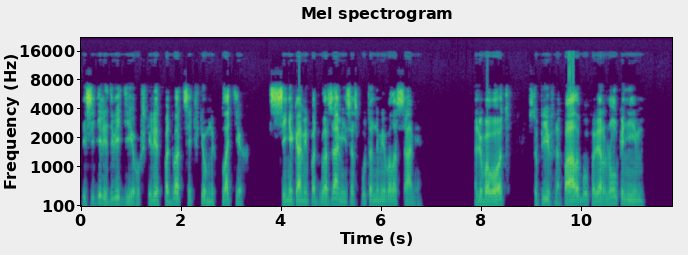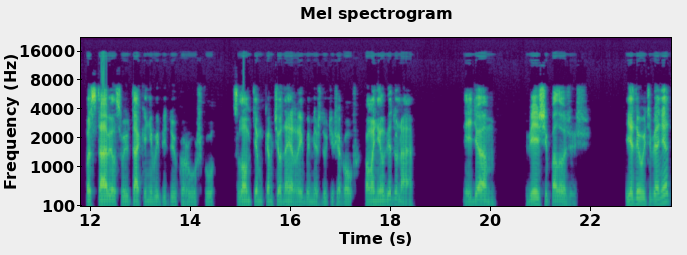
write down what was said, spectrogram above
и сидели две девушки, лет по двадцать в темных платьях, с синяками под глазами и со спутанными волосами. Любовод, ступив на палубу, повернул к ним, поставил свою так и не выпитую кружку с ломтем камченой рыбы между тюфяков, поманил ведуна. — Идем, вещи положишь. Еды у тебя нет?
